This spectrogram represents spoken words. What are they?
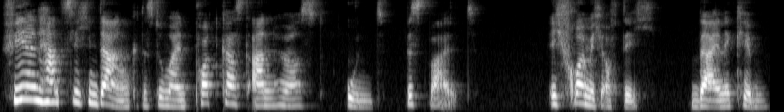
Vielen herzlichen Dank, dass du meinen Podcast anhörst und bis bald. Ich freue mich auf dich. Deine Kim.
